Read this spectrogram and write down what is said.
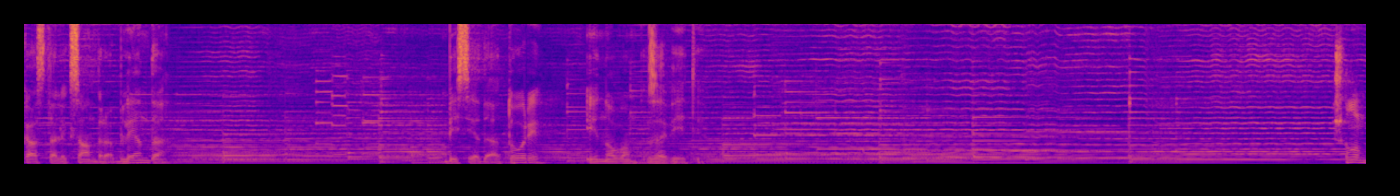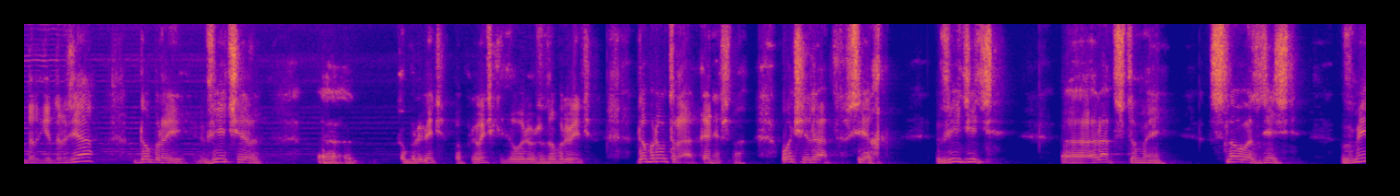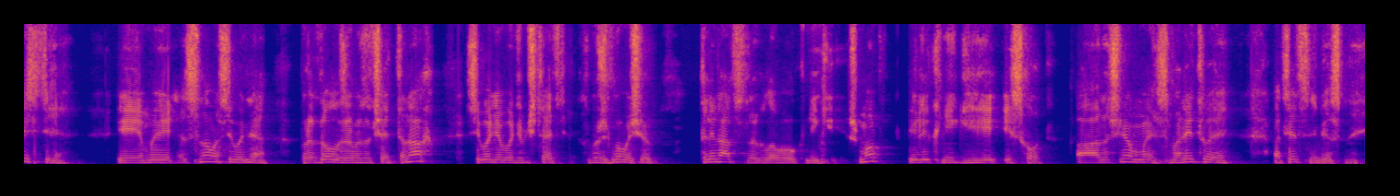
Подкаст Александра Бленда. Беседа о Торе и Новом Завете. Шалом, дорогие друзья. Добрый вечер. Э, добрый вечер, по привычке говорю уже добрый вечер. Доброе утро, конечно. Очень рад всех видеть. Э, рад, что мы снова здесь вместе. И мы снова сегодня продолжим изучать Танах. Сегодня будем читать с Божьей помощью 13 главу книги «Шмот» или книги «Исход». А начнем мы с молитвы «Отец Небесный».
